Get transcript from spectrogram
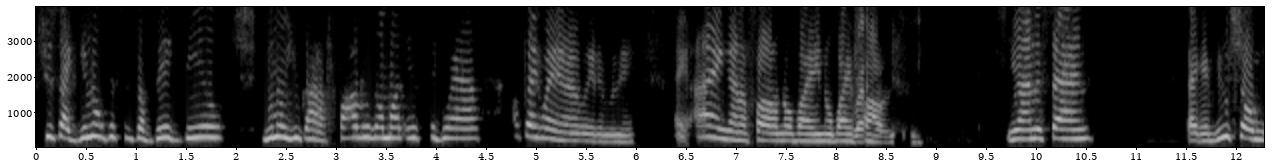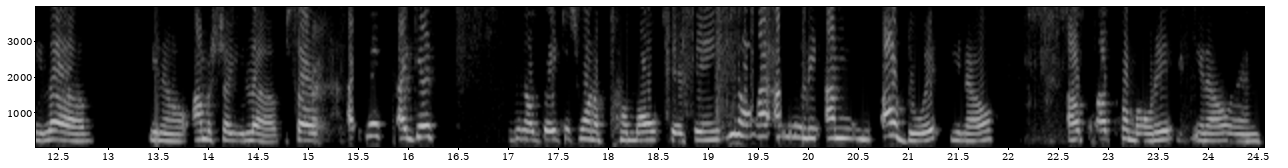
She's like, you know, this is a big deal. You know, you gotta follow them on Instagram. I was like, wait, wait, wait a minute. Like, I ain't gonna follow nobody. Nobody right. follows me. You understand? Like, if you show me love, you know, I'm gonna show you love. So right. I guess, I guess, you know, they just want to promote their thing. You know, I, I'm really, I'm, I'll do it. You know, I'll, I'll promote it. You know, and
